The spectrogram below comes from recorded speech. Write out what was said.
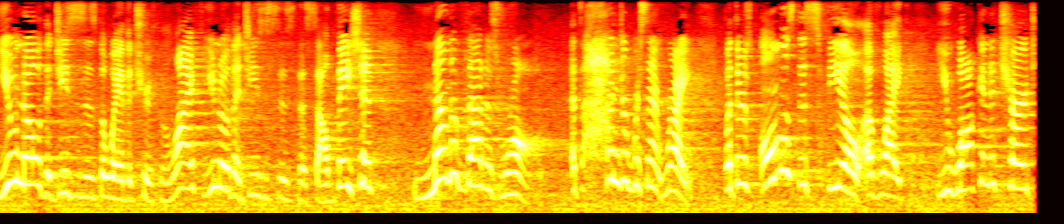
You know that Jesus is the way, the truth, and life. You know that Jesus is the salvation. None of that is wrong. It's 100% right. But there's almost this feel of like you walk into church,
